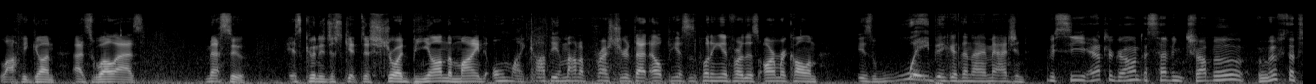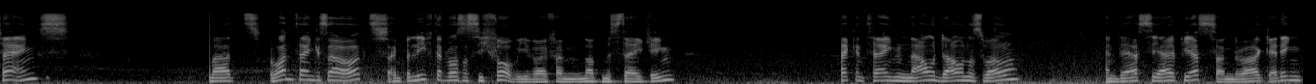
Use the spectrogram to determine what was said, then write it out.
Laffy Gun as well as Mesu is going to just get destroyed beyond the mind. Oh my God, the amount of pressure that LPS is putting in for this armor column is way bigger than I imagined. We see ground is having trouble with the tanks. But one tank is out. I believe that was a C4 Weaver, if I'm not mistaken. Second tank now down as well. And there's the LPS Sandra getting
